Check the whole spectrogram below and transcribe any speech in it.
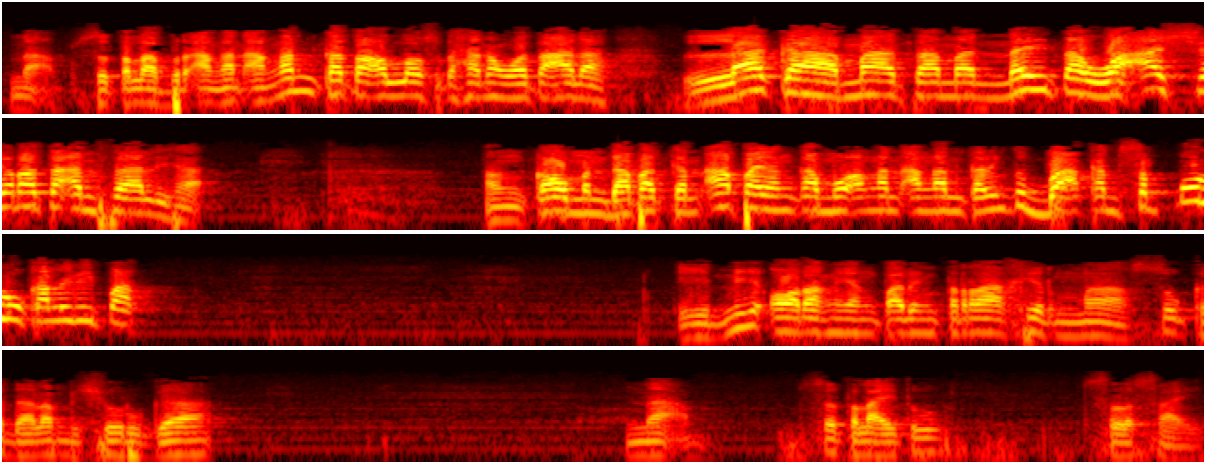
Nah, setelah berangan-angan kata Allah Subhanahu wa taala, "Laka ma tamannaita wa asyrata amsalihha." engkau mendapatkan apa yang kamu angan-angankan itu bahkan sepuluh kali lipat. Ini orang yang paling terakhir masuk ke dalam surga. Nah, setelah itu selesai.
